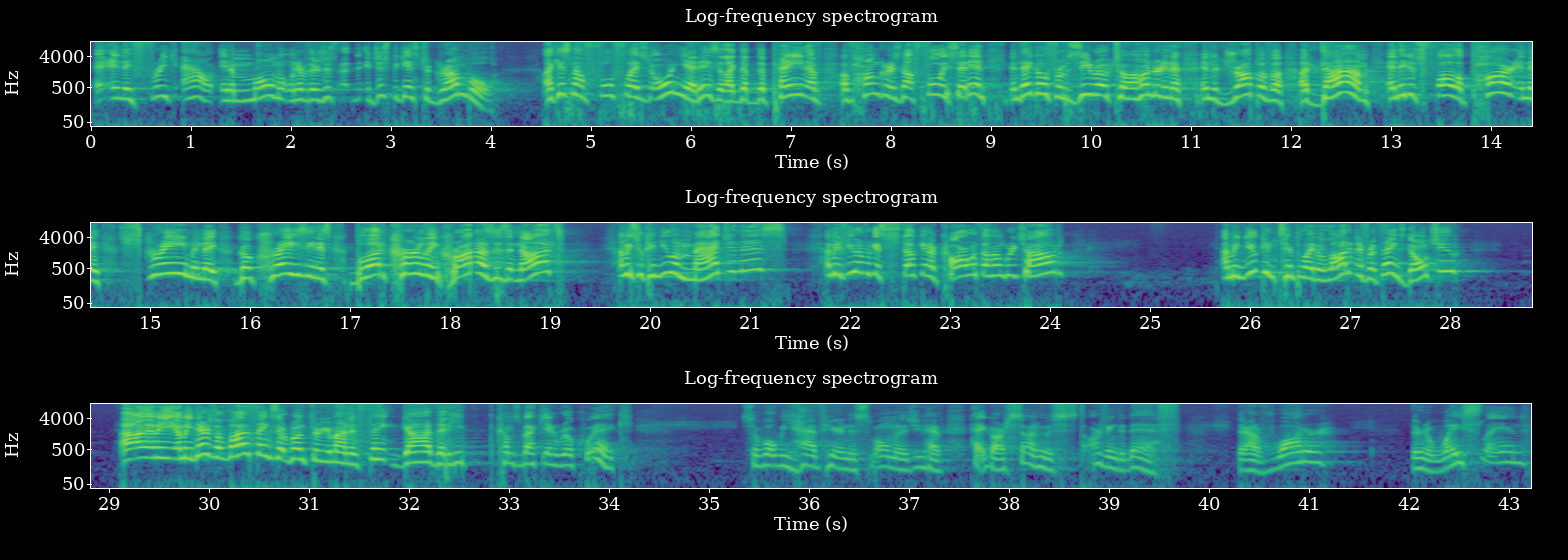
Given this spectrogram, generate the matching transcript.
and they freak out in a moment whenever there's just it just begins to grumble. Like it's not full fledged on yet, is it? Like the, the pain of, of hunger is not fully set in. And they go from zero to 100 in, a, in the drop of a, a dime, and they just fall apart and they scream and they go crazy, and it's blood curdling cries, is it not? I mean, so can you imagine this? I mean, if you ever get stuck in a car with a hungry child, I mean, you contemplate a lot of different things, don't you? I mean, I mean, there's a lot of things that run through your mind, and thank God that He comes back in real quick. So, what we have here in this moment is you have Hagar's son who is starving to death. They're out of water, they're in a wasteland.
